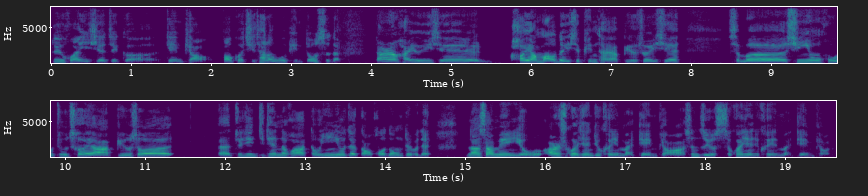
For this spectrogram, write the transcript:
兑换一些这个电影票，包括其他的物品都是的。当然还有一些薅羊毛的一些平台啊，比如说一些什么新用户注册呀，比如说呃最近几天的话，抖音又在搞活动，对不对？那上面有二十块钱就可以买电影票啊，甚至有十块钱就可以买电影票的，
